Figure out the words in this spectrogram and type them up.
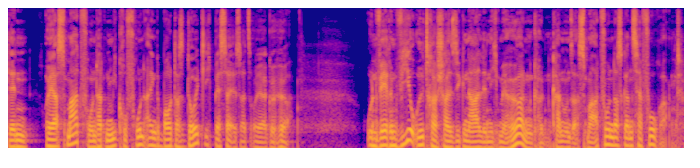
denn euer Smartphone hat ein Mikrofon eingebaut, das deutlich besser ist als euer Gehör. Und während wir Ultraschallsignale nicht mehr hören können, kann unser Smartphone das ganz hervorragend.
